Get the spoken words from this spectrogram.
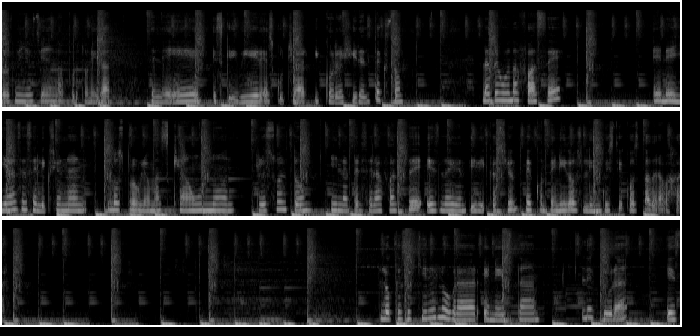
los niños tienen la oportunidad de leer, escribir, escuchar y corregir el texto. La segunda fase, en ella se seleccionan los problemas que aún no han resuelto y la tercera fase es la identificación de contenidos lingüísticos a trabajar. Lo que se quiere lograr en esta lectura es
